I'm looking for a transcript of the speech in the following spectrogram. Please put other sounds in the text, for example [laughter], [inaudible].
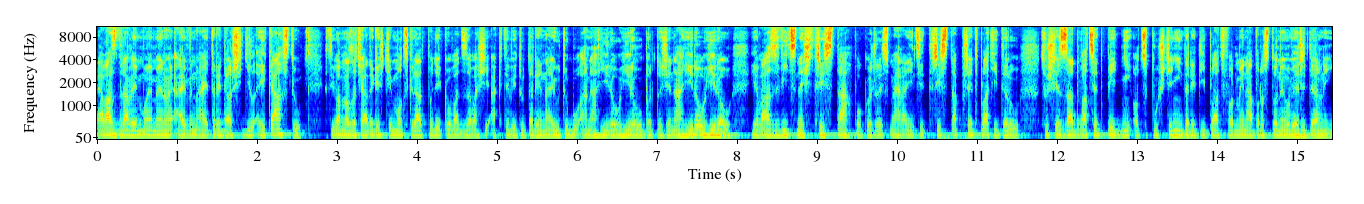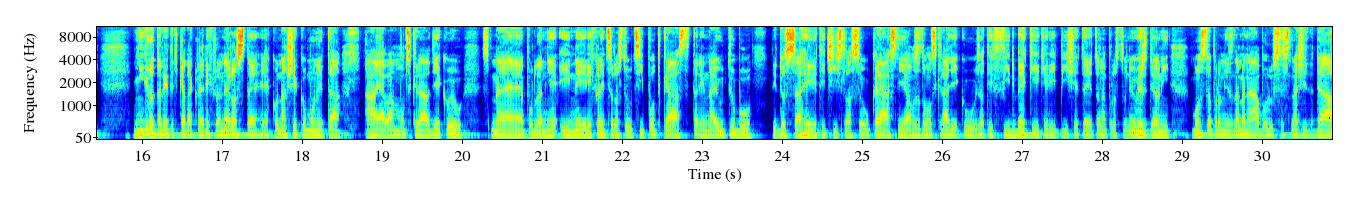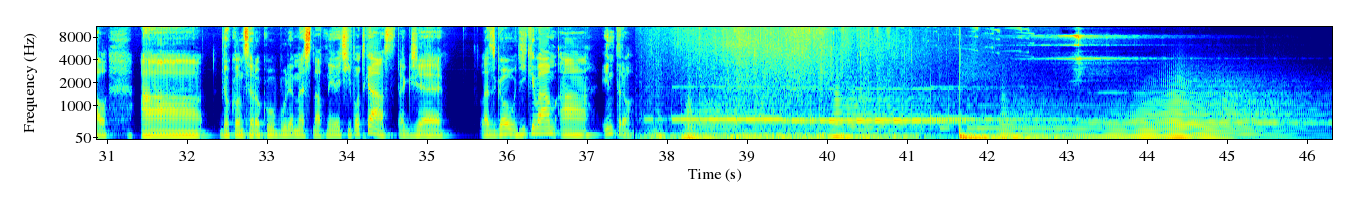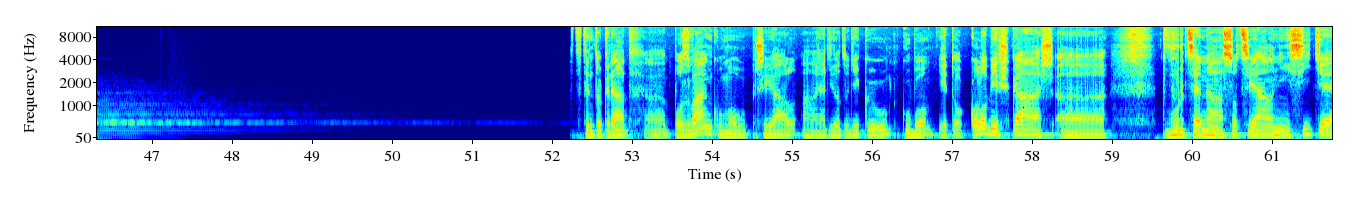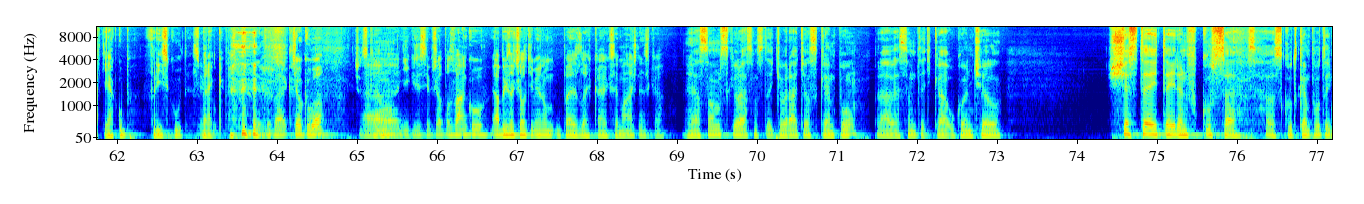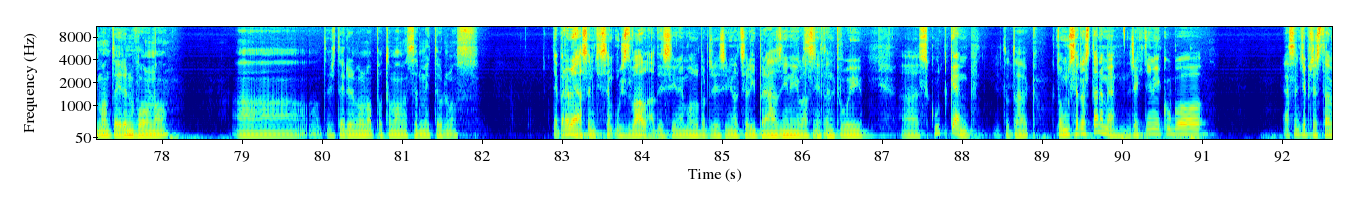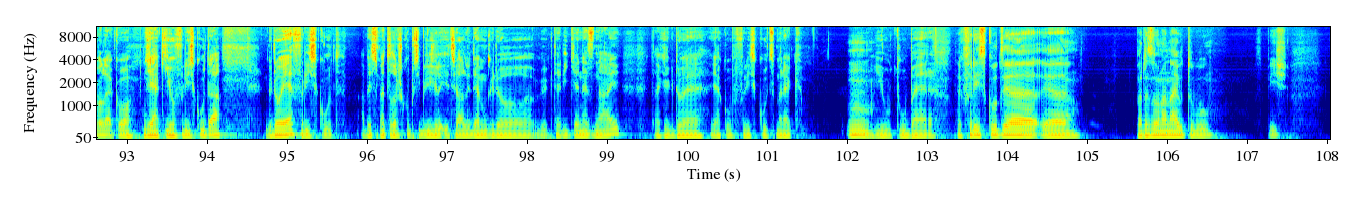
Já vás zdravím, moje jméno je Ivan a je tady další díl Acastu. Chci vám na začátek ještě moc krát poděkovat za vaši aktivitu tady na YouTube a na Hero Hero, protože na Hero Hero je vás víc než 300. Pokořili jsme hranici 300 předplatitelů, což je za 25 dní od spuštění tady té platformy naprosto neuvěřitelný. Nikdo tady teďka takhle rychle neroste jako naše komunita a já vám moc krát děkuju. Jsme podle mě i nejrychleji rostoucí podcast tady na YouTube. Ty dosahy, ty čísla jsou krásné, já vám za to moc krát děkuju, za ty feedbacky, které píšete, je to naprosto neuvěřitelný. Moc to pro mě znamená budu se snažit dál a do konce roku budeme snad největší podcast, takže let's go, díky vám a intro. Tentokrát eh, pozvánku mou přijal a já ti za to děkuju, Kubo. Je to koloběžkář, eh, tvůrce na sociální sítě, Jakub Freescoot Smrek. Je to tak? [laughs] Čau Kubo. Čus, uh, díky, že jsi přijal pozvánku. Já bych začal tím jenom úplně zlehka, jak se máš dneska. Já jsem skvělý, já jsem se teďka vrátil z kempu, právě jsem teďka ukončil šestý týden v kuse z kempu, teď mám týden volno. A, takže týden volno, potom máme sedmý turnus. To je pravda, já jsem tě sem už zval a ty si nemohl, protože jsi měl celý prázdniny, vlastně ten tvůj uh, scoot camp. Je to tak? K tomu se dostaneme. Řekni mi, Kubo, já jsem tě představil jako nějakýho freescoota. Kdo je freescoot? Aby jsme to trošku přiblížili i třeba lidem, kdo, který tě neznají, tak kdo je Jakub Freescoot Smrek, mm. youtuber? Tak Freescoot je, je persona na YouTube, spíš.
